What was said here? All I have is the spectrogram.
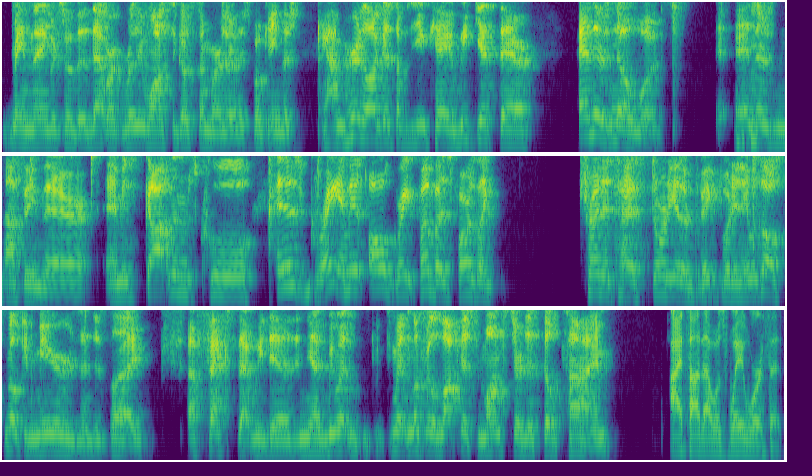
main language. So the network really wants to go somewhere where they spoke English. I'm hearing a lot of good stuff in the UK. We get there, and there's no woods, and there's nothing there. I mean, Scotland was cool, and it was great. I mean, it's all great fun. But as far as like trying to tie a story together Bigfoot, and it was all smoke and mirrors and just like effects that we did. And yeah, we went went and looked for the Loch Ness monster to fill time. I thought that was way worth it.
